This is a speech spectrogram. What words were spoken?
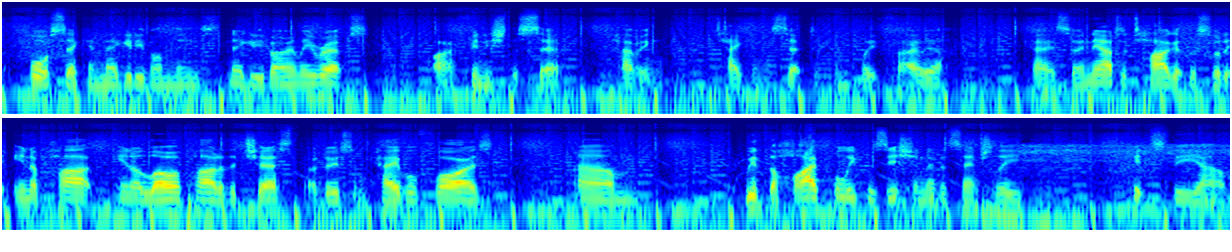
a four second negative on these negative only reps, I finish the set having taken the set to complete failure. Okay, so now to target the sort of inner part, inner lower part of the chest, I do some cable flies. Um, with the high pulley position, it essentially hits the um,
